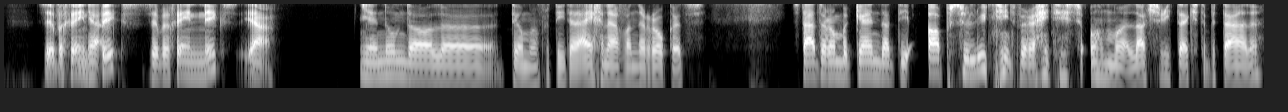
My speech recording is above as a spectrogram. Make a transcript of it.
ze hebben geen Ja. picks, ze hebben geen niks. Ja, Je noemde al eh Tilman Fertitta, de eigenaar van de Rockets. Staat erom bekend dat hij absoluut niet bereid is om eh, luxury tax te betalen.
